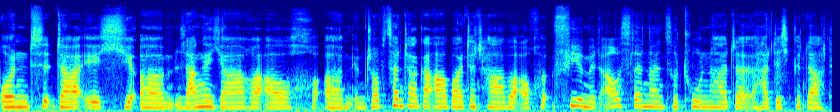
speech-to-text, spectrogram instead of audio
Und da ich ähm, lange Jahre auch ähm, im Jobcenter gearbeitet habe, auch viel mit Ausländern zu tun hatte, hatte ich gedacht,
